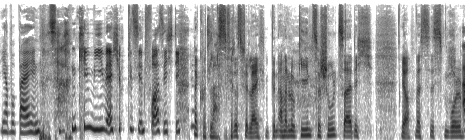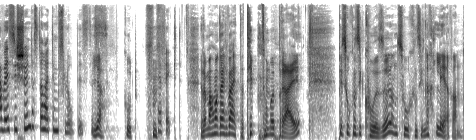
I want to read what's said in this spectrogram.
Ja, wobei in Sachen Chemie wäre ich ein bisschen vorsichtig. Na gut, lassen wir das vielleicht mit den Analogien zur Schulzeit. Ich, ja, das ist wohl, Aber es ist schön, dass du heute im Flow bist. Das ja, gut. perfekt. Ja, dann machen wir gleich weiter. Tipp Nummer drei. Besuchen Sie Kurse und suchen Sie nach Lehrern.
